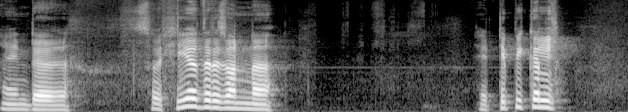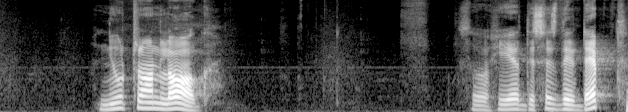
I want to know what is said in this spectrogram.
And uh, so, here there is one uh, a typical neutron log. So, here this is the depth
